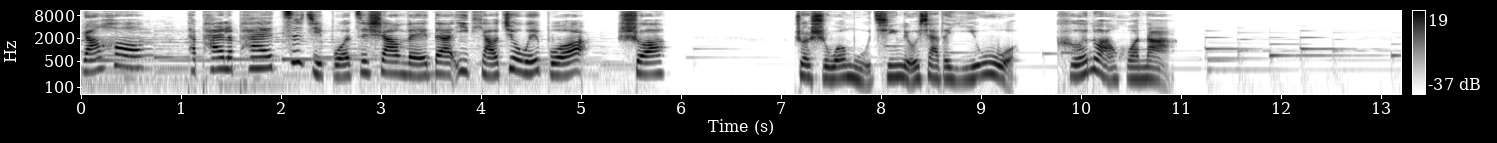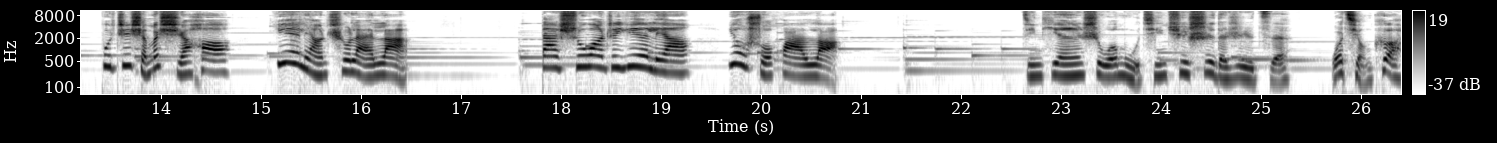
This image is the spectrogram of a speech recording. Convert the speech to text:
然后他拍了拍自己脖子上围的一条旧围脖，说：“这是我母亲留下的遗物，可暖和呢。”不知什么时候，月亮出来了。大叔望着月亮，又说话了：“今天是我母亲去世的日子。”我请客，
